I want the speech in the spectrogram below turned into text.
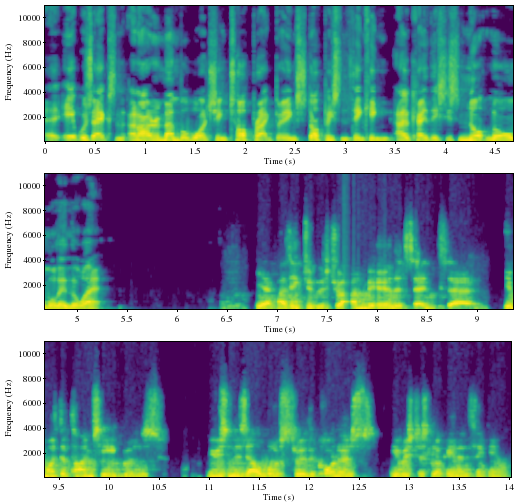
it was excellent. And I remember watching Toprak doing stoppies and thinking, okay, this is not normal in the wet yeah, I think it was Joan Mir that said uh, the amount of times he was using his elbows through the corners, he was just looking and thinking,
